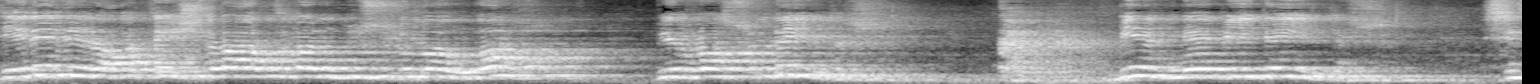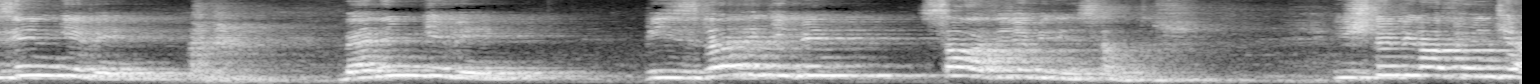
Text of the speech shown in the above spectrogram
diri diri ateşlere atılan Müslümanlar bir Resul değildir. Bir Nebi değildir. Sizin gibi, benim gibi, bizler gibi sadece bir insandır. İşte biraz önce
